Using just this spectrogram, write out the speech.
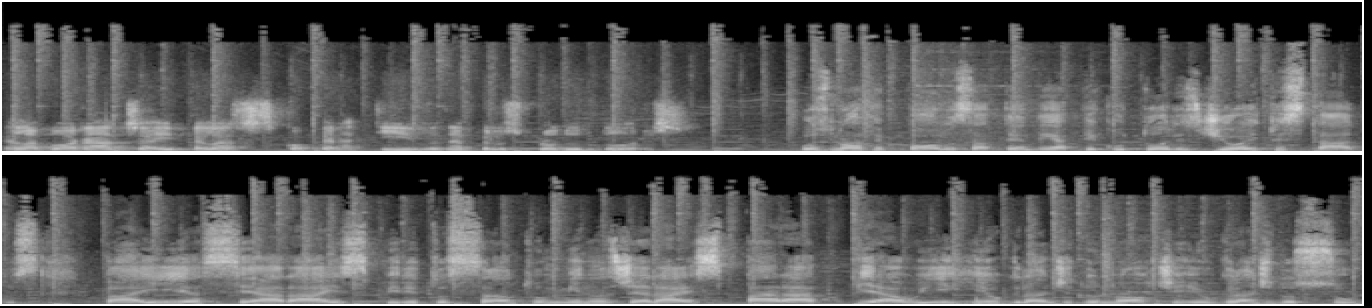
elaborados aí pelas cooperativas, né, pelos produtores. Os nove polos atendem apicultores de oito estados: Bahia, Ceará, Espírito Santo, Minas Gerais, Pará, Piauí, Rio Grande do Norte e Rio Grande do Sul.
